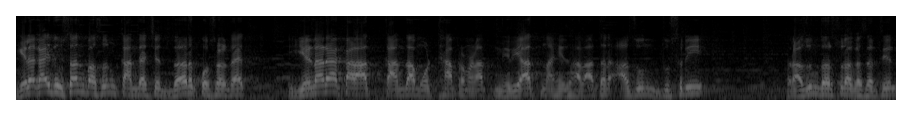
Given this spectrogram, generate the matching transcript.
गेल्या काही दिवसांपासून कांद्याचे दर कोसळत आहेत. येणाऱ्या काळात कांदा मोठ्या प्रमाणात निर्यात नाही झाला तर अजून दुसरी तर अजून दरसुद्धा घसरतील.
